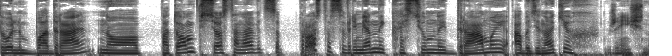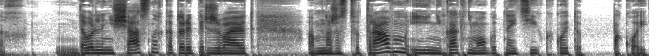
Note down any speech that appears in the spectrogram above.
довольно бодра, но потом все становится просто современной костюмной драмой об одиноких женщинах, довольно несчастных, которые переживают а, множество травм и никак не могут найти какой-то покой.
